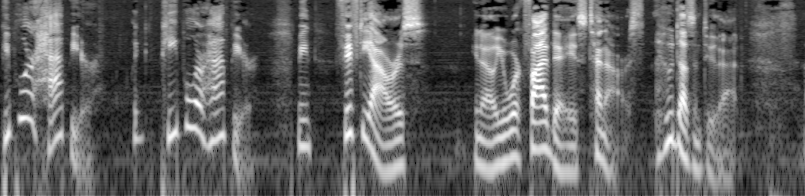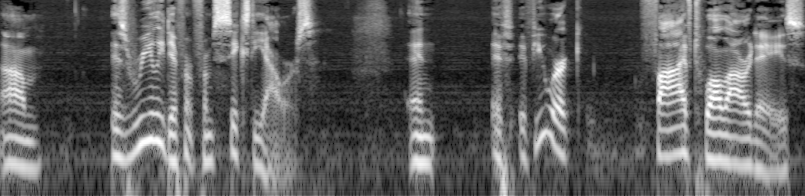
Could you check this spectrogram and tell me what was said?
people are happier. Like people are happier. I mean, fifty hours. You know, you work five days, ten hours. Who doesn't do that? Um, is really different from sixty hours and if if you work five 12 hour days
